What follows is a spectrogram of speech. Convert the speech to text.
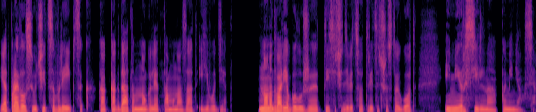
и отправился учиться в Лейпциг, как когда-то много лет тому назад и его дед. Но на дворе был уже 1936 год, и мир сильно поменялся.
